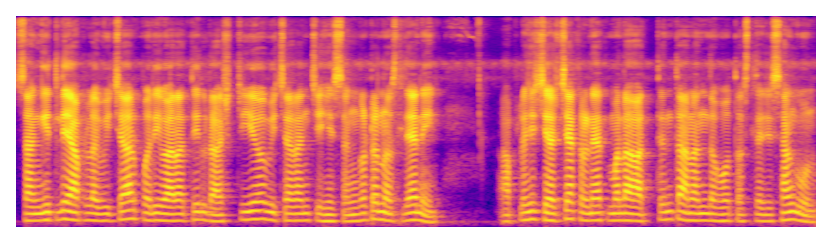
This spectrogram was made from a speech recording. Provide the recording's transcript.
सांगितले आपला विचार परिवारातील राष्ट्रीय विचारांचे हे संघटन असल्याने आपल्याशी चर्चा करण्यात मला अत्यंत आनंद होत असल्याचे सांगून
